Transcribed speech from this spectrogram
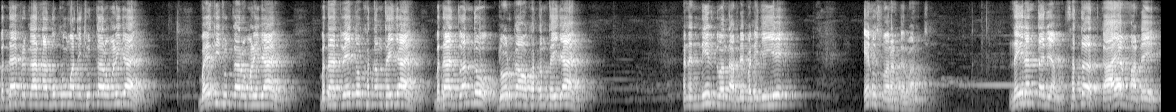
બધા પ્રકારના દુઃખોમાંથી છુટકારો મળી જાય. ભયથી છુટકારો મળી જાય. બધા દ્વેતો ખતમ થઈ જાય. બધા દ્વંદ્વો, જોડકાઓ ખતમ થઈ જાય. અને નિર્દ્વંદ આપણે બની જઈએ. એનું સ્મરણ કરવાનું છે. નૈરંતર્યમ સતત કાયમ માટે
